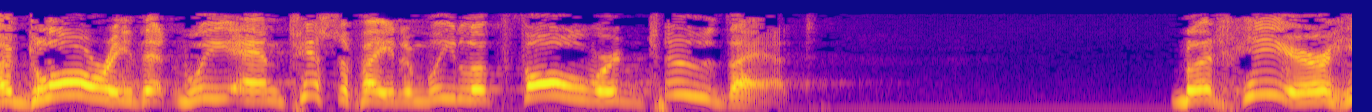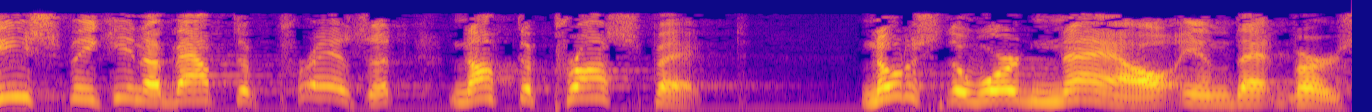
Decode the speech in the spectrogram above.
A glory that we anticipate and we look forward to that. But here he's speaking about the present, not the prospect. Notice the word now in that verse.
